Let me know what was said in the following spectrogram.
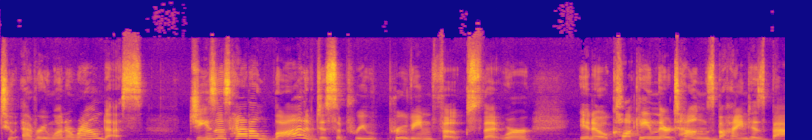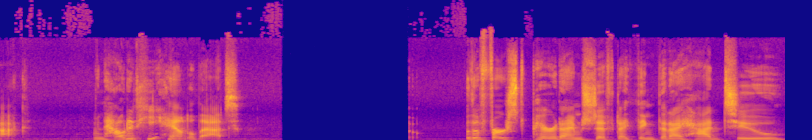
to everyone around us. Jesus had a lot of disapproving folks that were, you know, clucking their tongues behind his back. And how did he handle that? the first paradigm shift I think that I had to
